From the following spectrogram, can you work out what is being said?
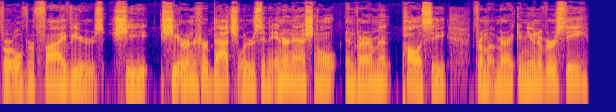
for over five years. She she earned her bachelor's in international environment policy from American University.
